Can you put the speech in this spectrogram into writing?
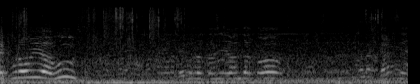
es puro vivabús. Eso este lo están llevando a todos a la cárcel.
